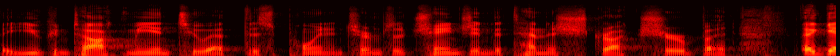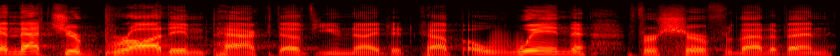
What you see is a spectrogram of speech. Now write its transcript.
you can talk me into at this point in terms of changing the tennis structure. But again, that's your broad impact of United Cup. A win for sure for that event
